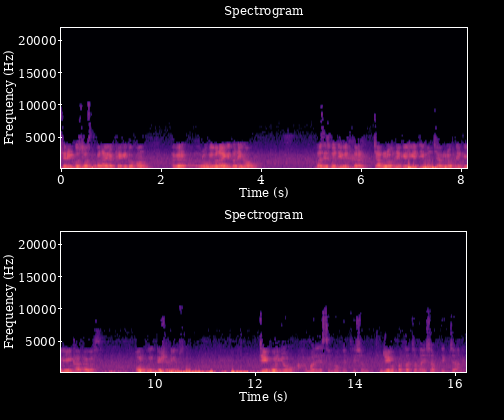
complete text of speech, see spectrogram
शरीर को स्वस्थ बनाए रखेगी तो खाऊं, अगर रोगी बनाएगी तो नहीं खाऊं। बस इसको जीवित कर, चालू रखने के लिए, जीवन चालू रखने के लिए ही खाता बस। और कोई उद्देश्य नहीं उसका। जी, बोलिए। हमारे ऐसे लोग हैं त्रिशंक जी। जो पता चला है शाब्दिक ज्ञान है।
